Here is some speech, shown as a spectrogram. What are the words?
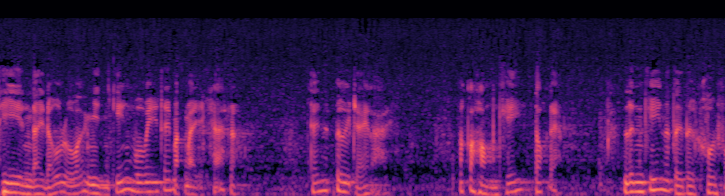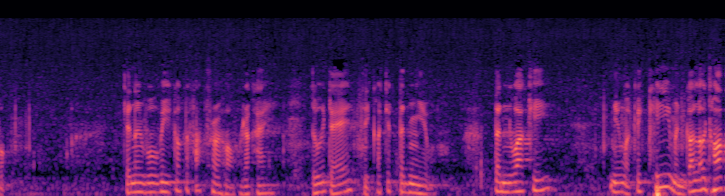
thiền đầy đủ rồi nhìn kiến vô vi thấy mặt mày khác rồi. Thấy nó tươi trẻ lại. Nó có hồng khí tốt đẹp. Linh khí nó từ từ khôi phục cho nên vô vi có cái pháp soi hồn rất hay. Tuổi trẻ thì có chất tinh nhiều, tinh qua khí. Nhưng mà cái khí mình có lối thoát,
